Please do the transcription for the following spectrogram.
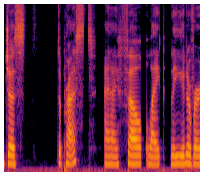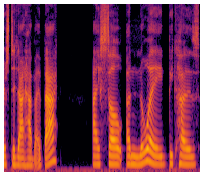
just depressed and I felt like the universe did not have my back. I felt annoyed because,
